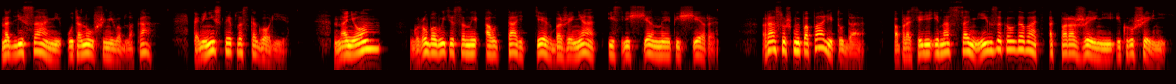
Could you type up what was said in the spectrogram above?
над лесами, утонувшими в облаках, каменистое плоскогорье. На нем грубо вытесанный алтарь тех боженят и священная пещера. Раз уж мы попали туда, попросили и нас самих заколдовать от поражений и крушений.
